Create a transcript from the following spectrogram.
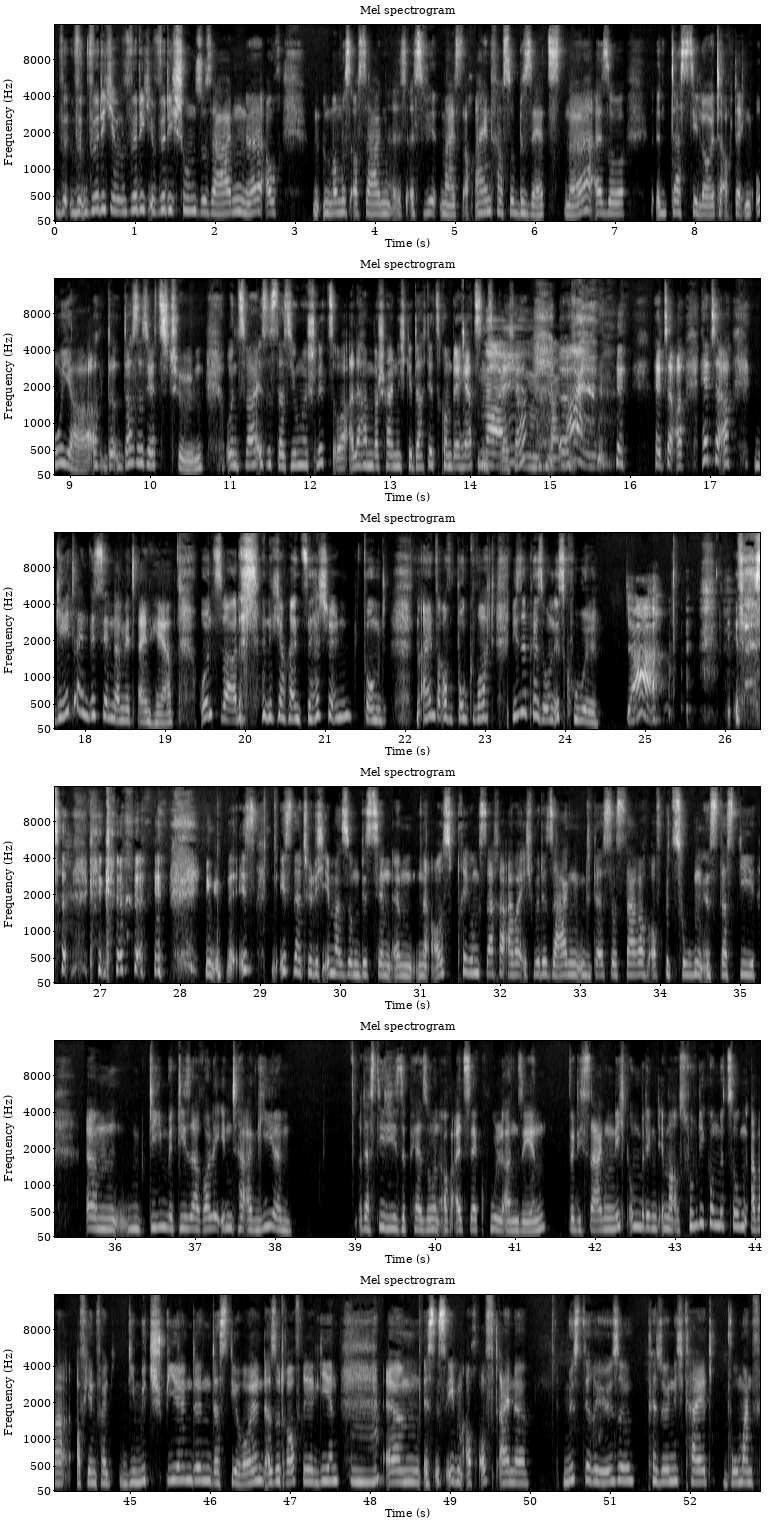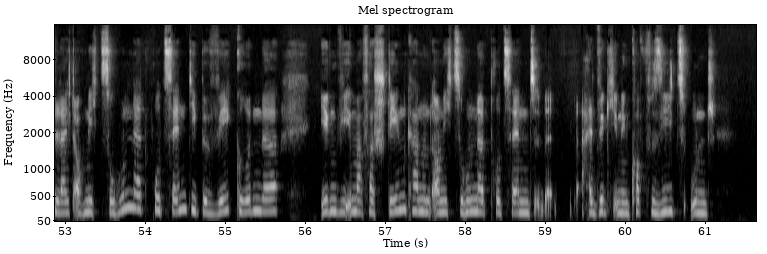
würde ich, würde ich, würde ich schon so sagen, ne? Auch, man muss auch sagen, es, es wird meist auch einfach so besetzt, ne? Also, dass die Leute auch denken, oh ja, das ist jetzt schön. Und zwar ist es das junge Schlitzohr. Alle haben wahrscheinlich gedacht, jetzt kommt der Herzensbrecher. Nein, nein, nein. hätte auch, hätte auch, geht ein bisschen damit einher. Und zwar, das finde ich auch einen sehr schönen Punkt. Einfach auf den Punkt gebracht, diese Person ist cool. Ja. ist, ist natürlich immer so ein bisschen ähm, eine Ausprägungssache, aber ich würde sagen, dass das darauf auch bezogen ist, dass die, ähm, die mit dieser Rolle interagieren, dass die diese Person auch als sehr cool ansehen. Würde ich sagen, nicht unbedingt immer aufs Publikum bezogen, aber auf jeden Fall die Mitspielenden, dass die Rollen da so drauf reagieren. Mhm. Ähm, es ist eben auch oft eine mysteriöse Persönlichkeit, wo man vielleicht auch nicht zu 100 Prozent die Beweggründe irgendwie immer verstehen kann und auch nicht zu 100 Prozent äh, halt wirklich in den Kopf sieht und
